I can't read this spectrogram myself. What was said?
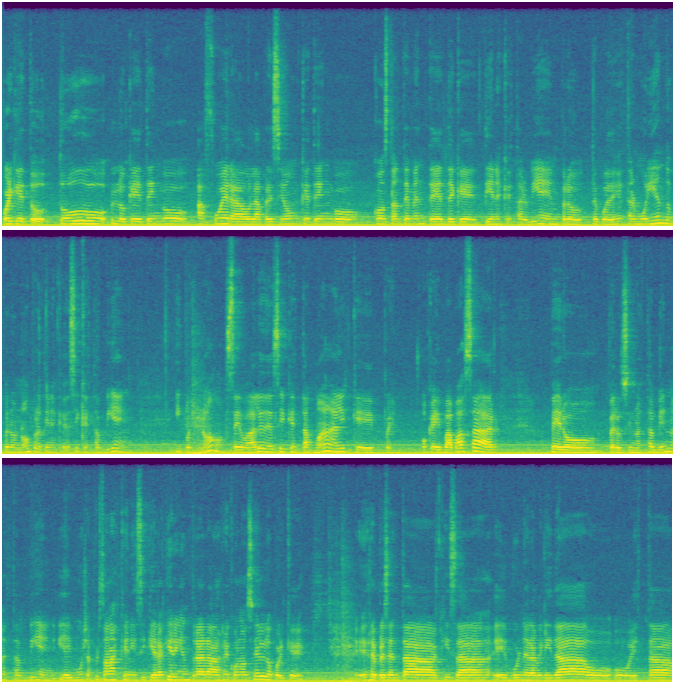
Porque todo lo que tengo afuera o la presión que tengo constantemente es de que tienes que estar bien, pero te puedes estar muriendo, pero no, pero tienes que decir que estás bien. Y pues no, se vale decir que estás mal, que pues, ok, va a pasar, pero, pero si no estás bien, no estás bien. Y hay muchas personas que ni siquiera quieren entrar a reconocerlo porque eh, representa quizás eh, vulnerabilidad o, o esta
